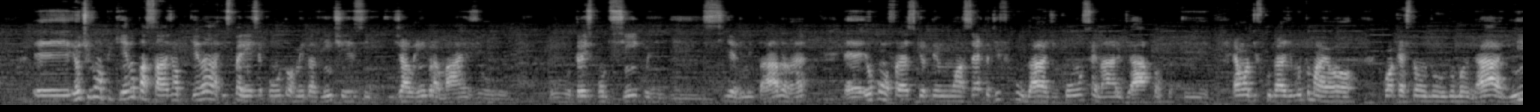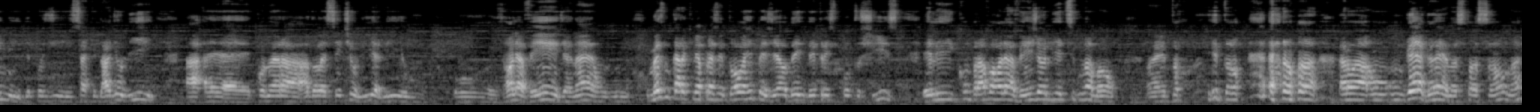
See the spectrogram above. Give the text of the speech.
É, eu tive uma pequena passagem, uma pequena experiência com o Tormenta 20, esse que já lembra mais o, o 3.5 e, e CIA limitada, né? É, eu confesso que eu tenho uma certa dificuldade com o cenário de Arton, porque é uma dificuldade muito maior com a questão do, do mangá, anime. Depois de certa idade, eu li, a, é, quando eu era adolescente, eu li ali o os Holy Avenger, né? Um, um, o mesmo cara que me apresentou o RPG, o D&D 3.x, ele comprava Holy Avenger eu lia de segunda mão. Né? Então, então era, uma, era uma, um ganha-ganha na situação, né?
